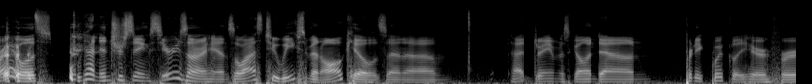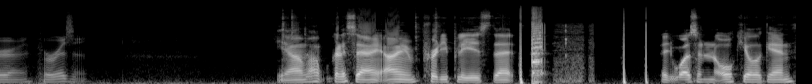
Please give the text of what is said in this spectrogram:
right, well, it's, we got an interesting series on our hands. The last two weeks have been all kills, and um, that dream is going down pretty quickly here for for Risen. Yeah, I'm, gonna say I, am pretty pleased that it wasn't an all kill again.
